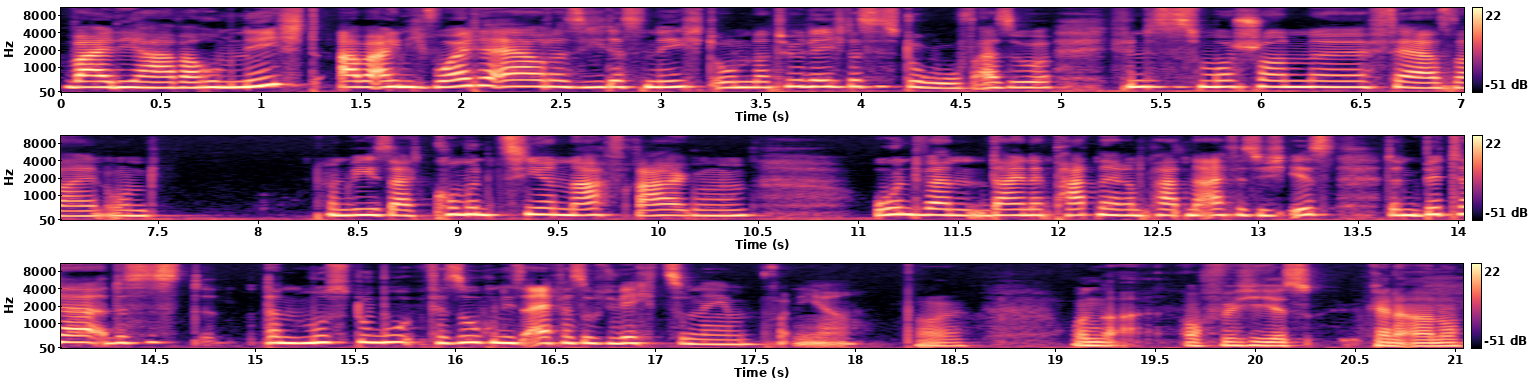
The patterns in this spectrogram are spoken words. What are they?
Weil ja, warum nicht? Aber eigentlich wollte er oder sie das nicht. Und natürlich, das ist doof. Also ich finde, es muss schon äh, fair sein. Und, und wie gesagt, kommunizieren, nachfragen. Und wenn deine Partnerin, Partner eifersüchtig ist, dann bitte, das ist, dann musst du versuchen, diese Eifersucht wegzunehmen von ihr. Toll. Und auch wichtig ist, keine Ahnung,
